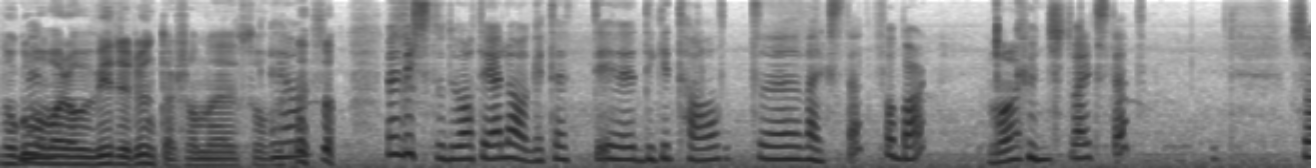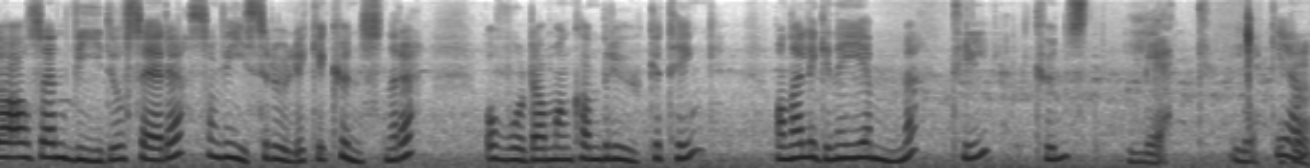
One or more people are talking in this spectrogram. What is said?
Nå går man bare og virrer rundt der sånn, eh, Ja. så, Men visste du at de har laget et eh, digitalt eh, verksted for barn? Nei. Kunstverksted. Så altså en videoserie som viser ulike kunstnere og hvordan man kan bruke ting. Man er liggende hjemme til kunst, lek. Lek igjen.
